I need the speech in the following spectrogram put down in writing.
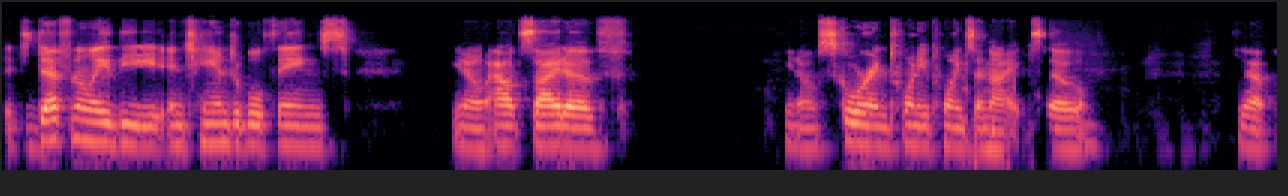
it's definitely the intangible things, you know, outside of, you know, scoring 20 points a night. So, yep.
